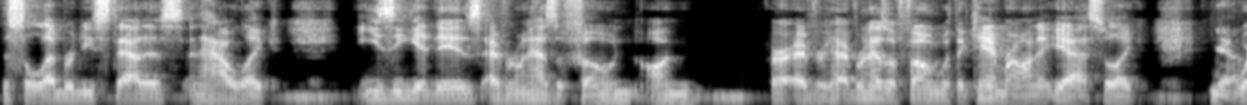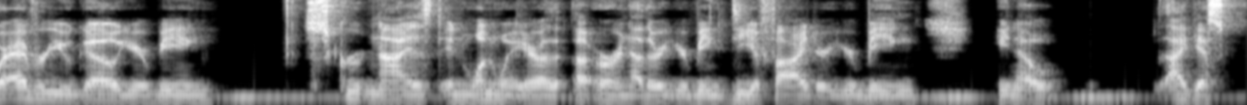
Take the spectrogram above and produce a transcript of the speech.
the celebrity status and how like easy it is. Everyone has a phone on, or every, everyone has a phone with a camera on it. Yeah, so like Yeah. wherever you go, you're being scrutinized in one way or or another. You're being deified, or you're being, you know, I guess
